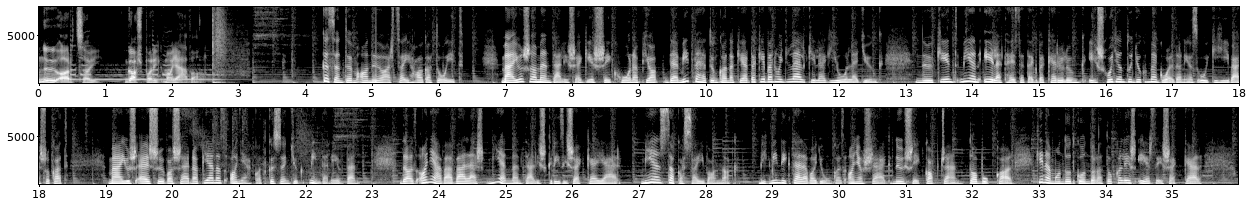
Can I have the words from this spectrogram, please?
nő arcai Gasparik Majával. Köszöntöm a nő arcai hallgatóit! Május a mentális egészség hónapja, de mit tehetünk annak érdekében, hogy lelkileg jól legyünk? Nőként milyen élethelyzetekbe kerülünk, és hogyan tudjuk megoldani az új kihívásokat? Május első vasárnapján az anyákat köszöntjük minden évben. De az anyává válás milyen mentális krízisekkel jár? Milyen szakaszai vannak? Míg mindig tele vagyunk az anyaság, nőség kapcsán, tabukkal, ki nem mondott gondolatokkal és érzésekkel.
